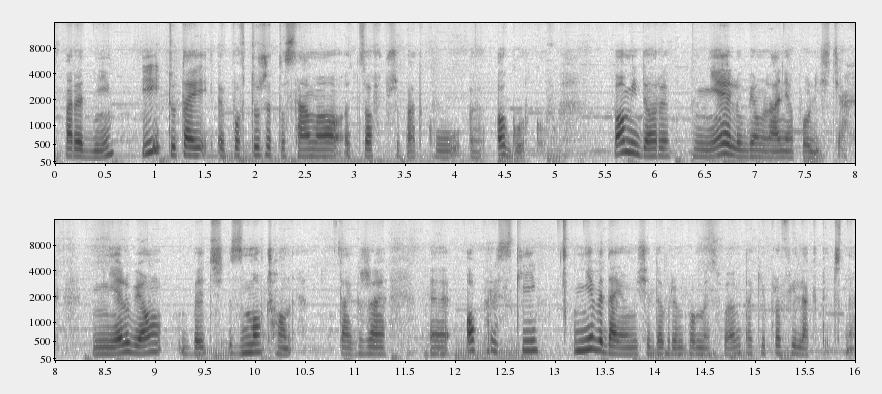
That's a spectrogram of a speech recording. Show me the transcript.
w parę dni. I tutaj y, powtórzę to samo, co w przypadku y, ogórków. Pomidory nie lubią lania po liściach, nie lubią być zmoczone. Także e, opryski nie wydają mi się dobrym pomysłem, takie profilaktyczne.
